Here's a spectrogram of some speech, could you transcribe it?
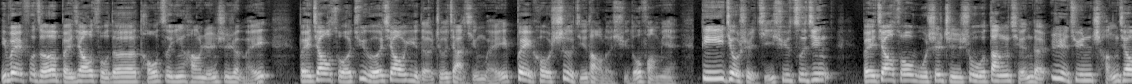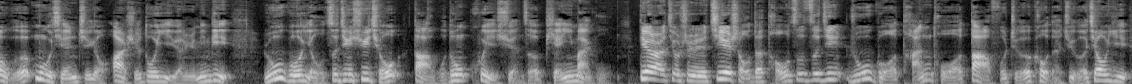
一位负责北交所的投资银行人士认为，北交所巨额交易的折价行为背后涉及到了许多方面。第一就是急需资金，北交所五十指数当前的日均成交额目前只有二十多亿元人民币。如果有资金需求，大股东会选择便宜卖股。第二就是接手的投资资金，如果谈妥大幅折扣的巨额交易，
